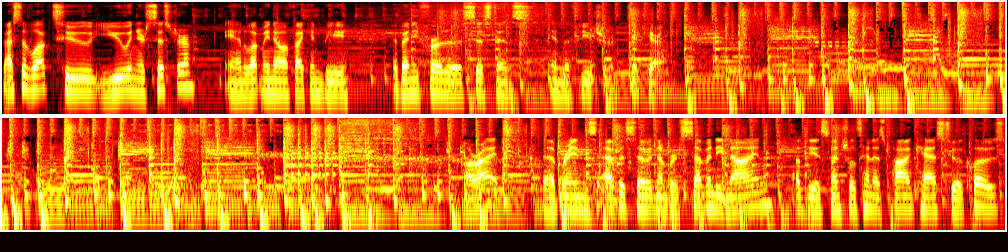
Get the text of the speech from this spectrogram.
Best of luck to you and your sister, and let me know if I can be of any further assistance in the future. Take care. All right. That brings episode number 79 of the Essential Tennis Podcast to a close.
